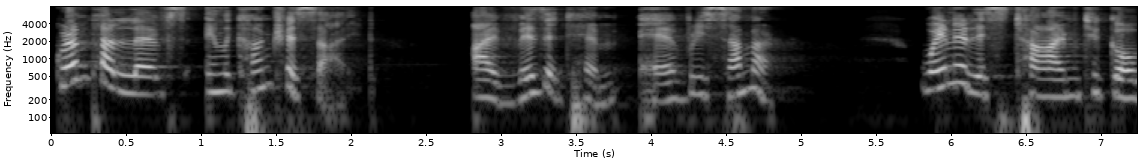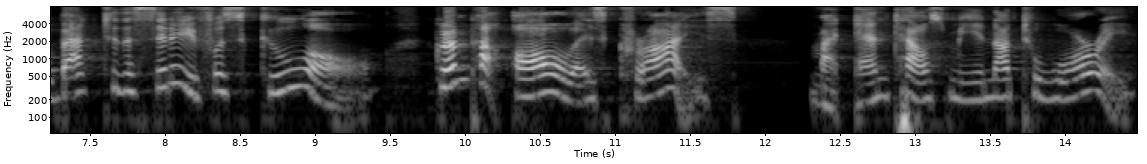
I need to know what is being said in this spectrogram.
Grandpa lives in the countryside. I visit him every summer. When it is time to go back to the city for school, Grandpa always cries. My aunt tells me not to worry.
